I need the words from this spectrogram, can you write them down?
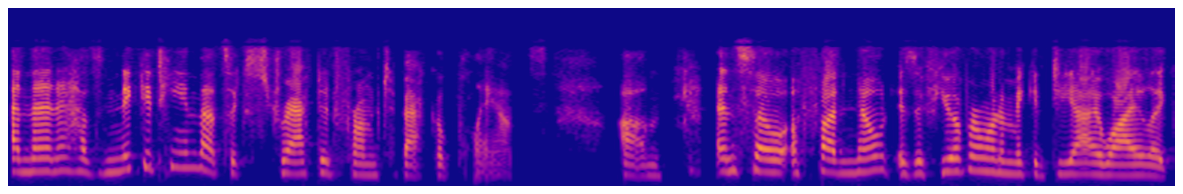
and then it has nicotine that's extracted from tobacco plants. Um, and so a fun note is if you ever want to make a DIY like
